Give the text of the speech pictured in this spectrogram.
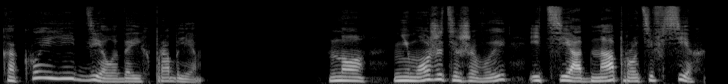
Какое ей дело до их проблем? Но не можете же вы идти одна против всех.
